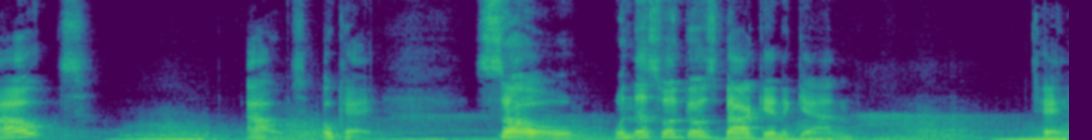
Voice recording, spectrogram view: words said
Out. Out. Okay. So, when this one goes back in again. Okay.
